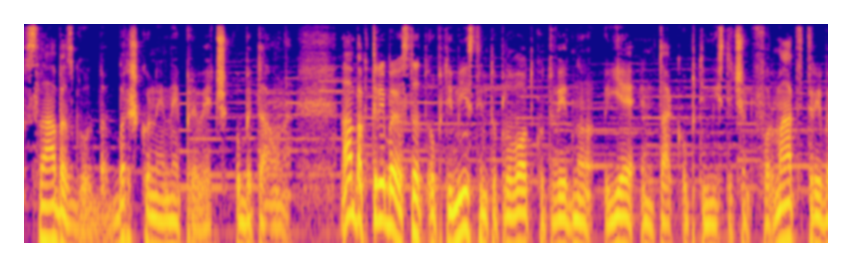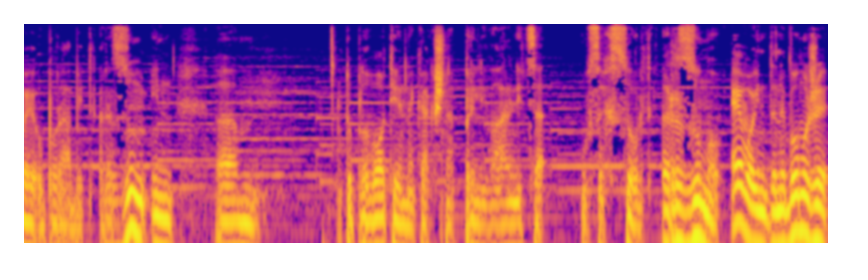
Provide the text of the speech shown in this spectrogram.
Slaba zgodba, brško ne, ne preveč obetavna. Ampak treba je ostati optimist in toplovod, kot vedno, je en tak optimističen format, treba je uporabiti razum in um, toplovod je nekakšna prelivalnica vseh sort razumov. Evo, in da ne bomo že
